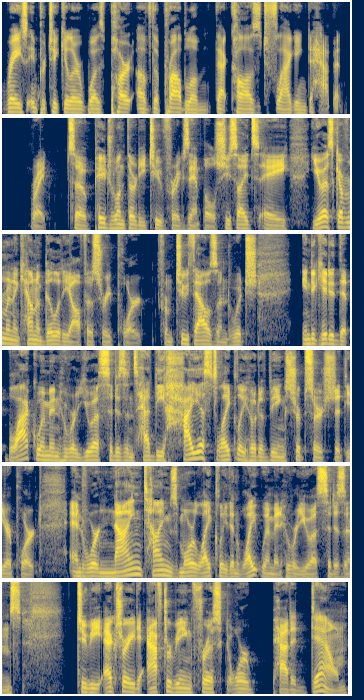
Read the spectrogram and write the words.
race in particular was part of the problem that caused flagging to happen. Right. So, page 132, for example, she cites a U.S. Government Accountability Office report from 2000, which indicated that black women who were U.S. citizens had the highest likelihood of being strip searched at the airport and were nine times more likely than white women who were U.S. citizens to be x rayed after being frisked or patted down.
